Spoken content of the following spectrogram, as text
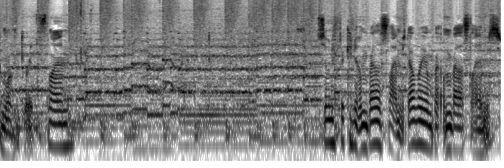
Come on, get rid the slime. So many freaking umbrella slimes. Go away, umbre umbrella slimes.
